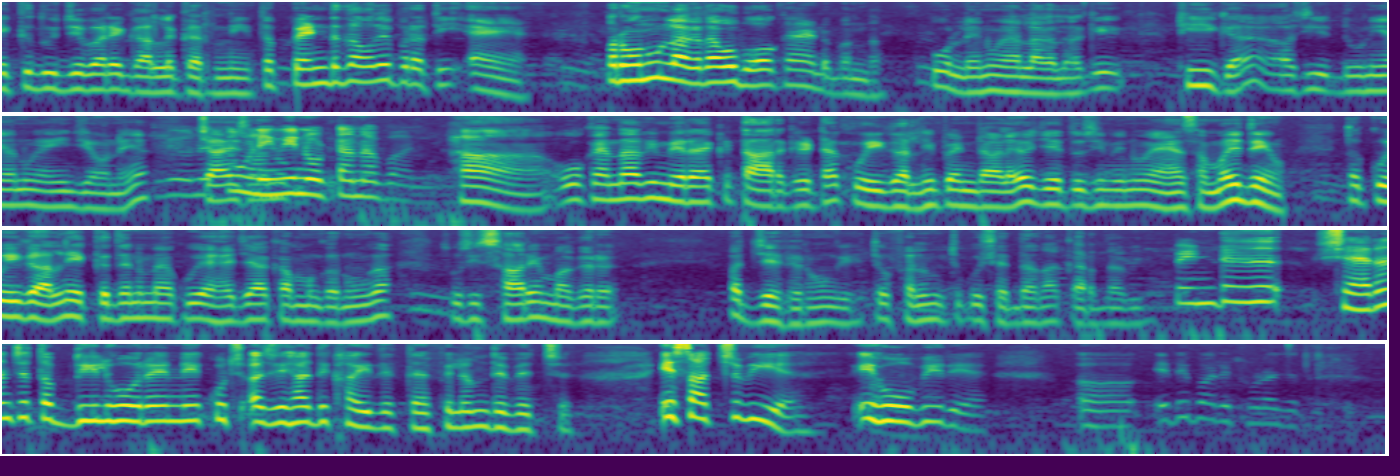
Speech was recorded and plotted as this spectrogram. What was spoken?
ਇੱਕ ਦੂਜੇ ਬਾਰੇ ਗੱਲ ਕਰਨੀ। ਤਾਂ ਪਿੰਡ ਦਾ ਉਹਦੇ ਪ੍ਰਤੀ ਐ ਹੈ। ਪਰ ਉਹਨੂੰ ਲੱਗਦਾ ਉਹ ਬਹੁਤ ਘੈਂਟ ਬੰਦਾ। ਭੋਲੇ ਨੂੰ ਐ ਲੱਗਦਾ ਕਿ ਠੀਕ ਹੈ ਅਸੀਂ ਦੁਨੀਆ ਨੂੰ ਐਂ ਹੀ। ਜਿਉਂਦੇ ਆ ਚਾਹੇ ਧੂਣੀ ਵੀ ਨੋਟਾਂ ਨਾ ਪਾ ਲਈ ਹਾਂ ਉਹ ਕਹਿੰਦਾ ਵੀ ਮੇਰਾ ਇੱਕ ਟਾਰਗੇਟ ਆ ਕੋਈ ਗੱਲ ਨਹੀਂ ਪਿੰਡ ਵਾਲਿਓ ਜੇ ਤੁਸੀਂ ਮੈਨੂੰ ਐ ਸਮਝਦੇ ਹੋ ਤਾਂ ਕੋਈ ਗੱਲ ਨਹੀਂ ਇੱਕ ਦਿਨ ਮੈਂ ਕੋਈ ਇਹੋ ਜਿਹਾ ਕੰਮ ਕਰੂੰਗਾ ਤੁਸੀਂ ਸਾਰੇ ਮਗਰ ਭੱਜੇ ਫਿਰੋਗੇ ਤੇ ਉਹ ਫਿਲਮ 'ਚ ਕੁਝ ਇਦਾਂ ਦਾ ਕਰਦਾ ਵੀ। ਪਿੰਡ ਸ਼ਹਿਰਾਂ 'ਚ ਤਬਦੀਲ ਹੋ ਰਹੇ ਨੇ ਕੁਝ ਅਜਿਹਾ ਦਿਖਾਈ ਦਿੱਤਾ ਹੈ ਫਿਲਮ ਦੇ ਵਿੱਚ। ਇਹ ਸੱਚ ਵੀ ਹੈ ਇਹ ਹੋ ਵੀ ਰਿਹਾ ਹੈ। ਇਹਦੇ ਬਾਰੇ ਥੋੜਾ ਜਿਹਾ ਦੱਸੋ।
